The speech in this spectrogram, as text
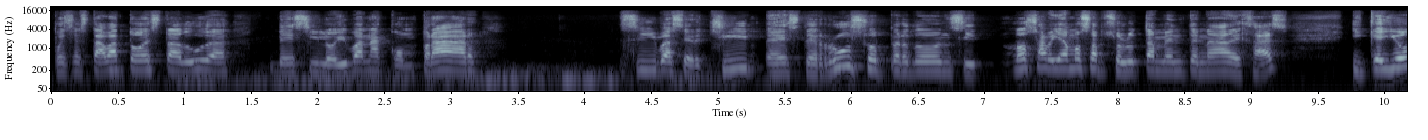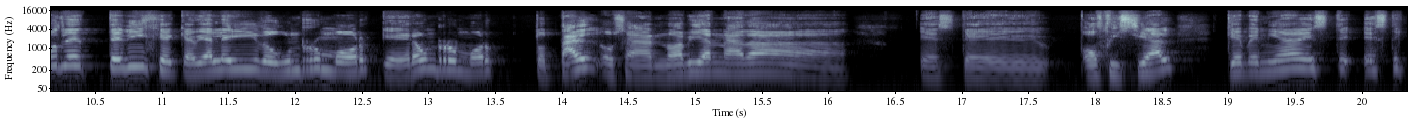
pues estaba toda esta duda de si lo iban a comprar si iba a ser este, ruso, perdón, si no sabíamos absolutamente nada de Haas, y que yo le, te dije que había leído un rumor, que era un rumor total, o sea, no había nada este, oficial, que venía este, este,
